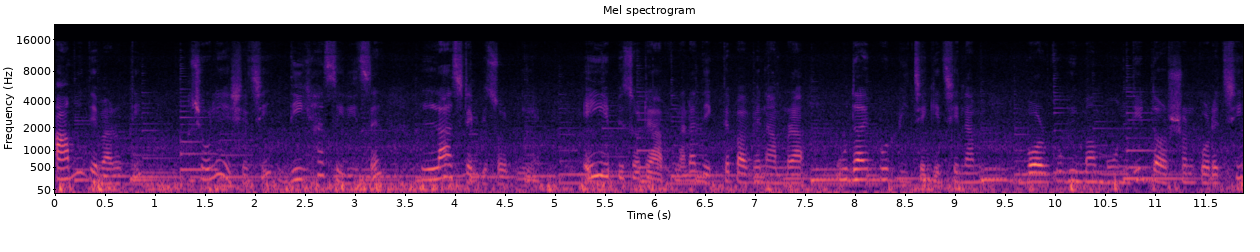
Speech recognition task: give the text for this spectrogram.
আমি দেবারতী চলে এসেছি দীঘা সিরিজের লাস্ট এপিসোড নিয়ে। এই এপিসোডে আপনারা দেখতে পাবেন আমরা উদয়পুর বিচে গেছিলাম, বর্গভীমা মন্দির দর্শন করেছি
